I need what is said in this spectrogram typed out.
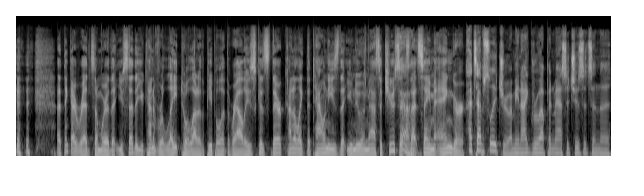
I think I read somewhere that you said that you kind of relate to a lot of the people at the rallies because they're kind of like the townies that you knew in Massachusetts. Yeah. That same anger. That's absolutely true. I mean, I grew up in Massachusetts in the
